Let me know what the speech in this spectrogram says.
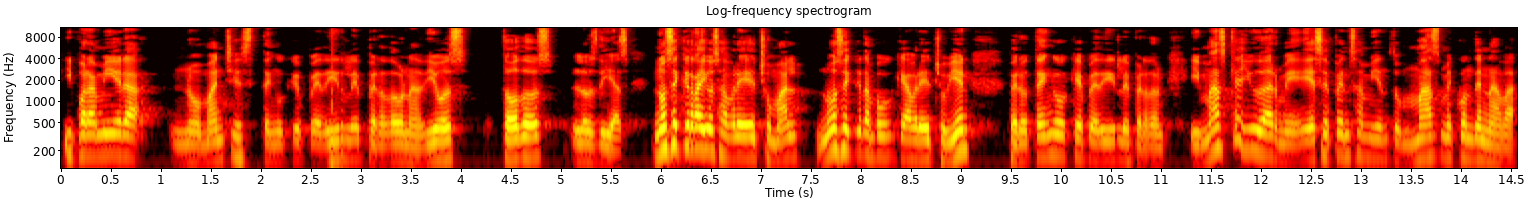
Y para mí era, no manches, tengo que pedirle perdón a Dios todos los días. No sé qué rayos habré hecho mal, no sé qué tampoco qué habré hecho bien, pero tengo que pedirle perdón. Y más que ayudarme, ese pensamiento más me condenaba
